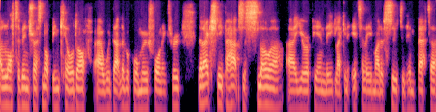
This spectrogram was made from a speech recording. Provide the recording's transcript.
a lot of interest not being killed off uh, with that Liverpool move falling through, that actually perhaps a slower uh, European league like in Italy might have suited him better,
